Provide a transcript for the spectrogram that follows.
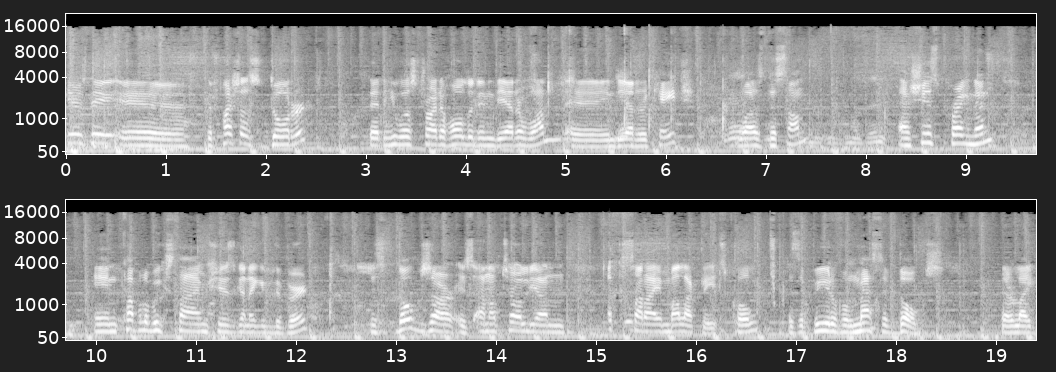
Here's the uh, the Pasha's daughter that he was trying to hold it in the other one, uh, in the other cage, was the son. And she's pregnant. In a couple of weeks' time, she's gonna give the birth. This dogs are is Anatolian Aksaray Malakli. It's called. It's a beautiful, massive dogs. They're like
